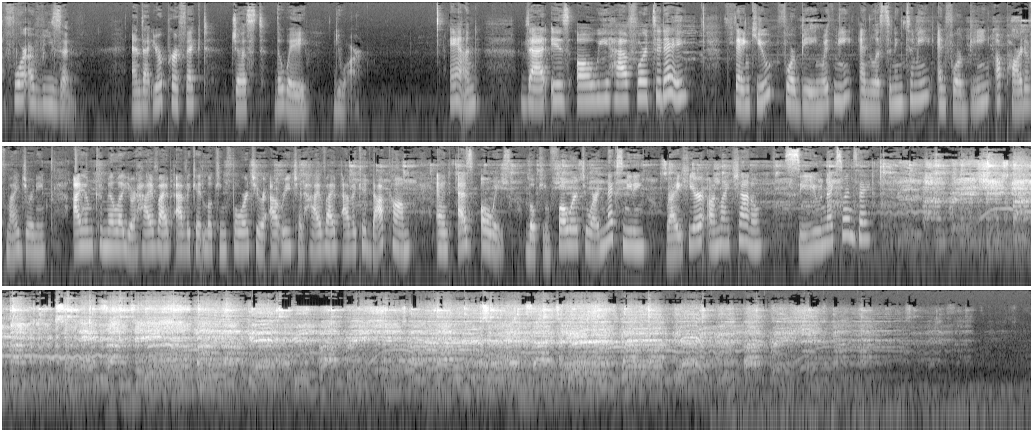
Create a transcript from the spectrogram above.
for a reason and that you're perfect just the way you are. And that is all we have for today. Thank you for being with me and listening to me and for being a part of my journey. I am Camilla, your high vibe advocate, looking forward to your outreach at highvibeadvocate.com. And as always, looking forward to our next meeting right here on my channel. See you next Wednesday.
